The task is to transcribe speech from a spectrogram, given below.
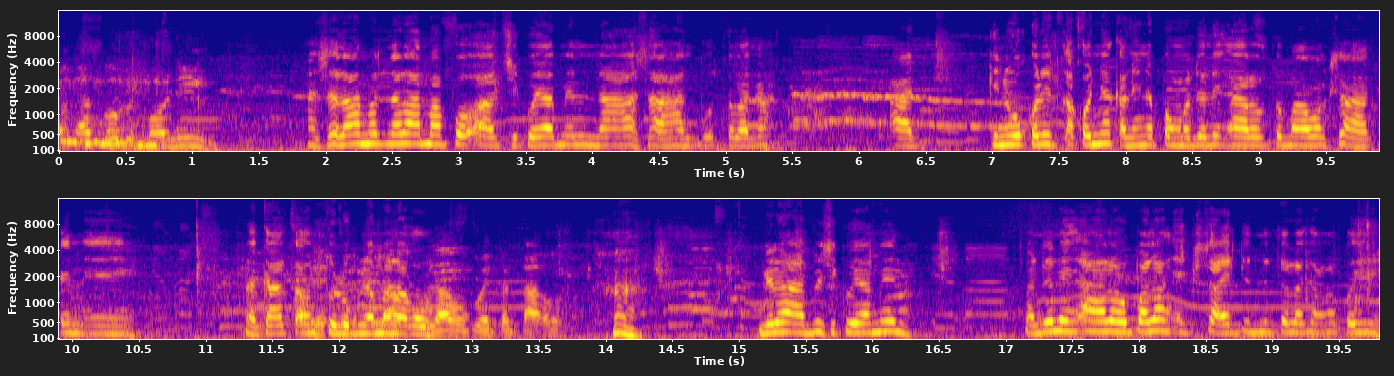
Good morning. Salamat na lamang po at si Kuya Mel naasahan po talaga. At kinukulit ako niya, kanina pang madaling araw tumawag sa akin eh nagkataon tulog naman wala, ako. Wala akong kwentang tao. Grabe si Kuya Mel. Madaling araw pa lang, excited na talaga ako eh.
